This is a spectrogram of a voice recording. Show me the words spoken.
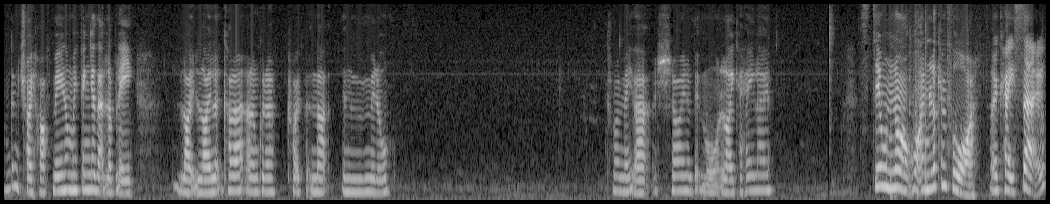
I'm going to try Half Moon on my finger, that lovely light lilac colour. And I'm going to try putting that in the middle. Try and make that shine a bit more like a halo. Still not what I'm looking for. Okay, so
